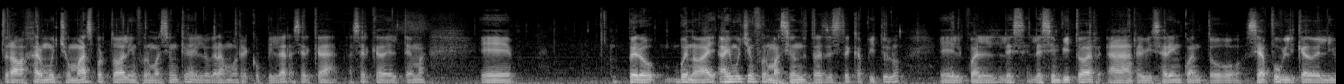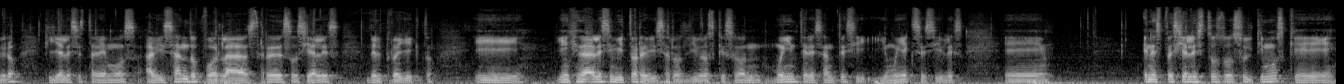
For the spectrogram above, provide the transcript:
trabajar mucho más por toda la información que logramos recopilar acerca, acerca del tema. Pero bueno, hay, hay, mucha información detrás de este capítulo, el cual les, les invito a, revisar en cuanto sea publicado el libro, que ya les estaremos avisando por las redes sociales del proyecto. Y, y en general les invito a revisar los libros que son muy interesantes y, muy accesibles. Eh, en especial estos dos últimos que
